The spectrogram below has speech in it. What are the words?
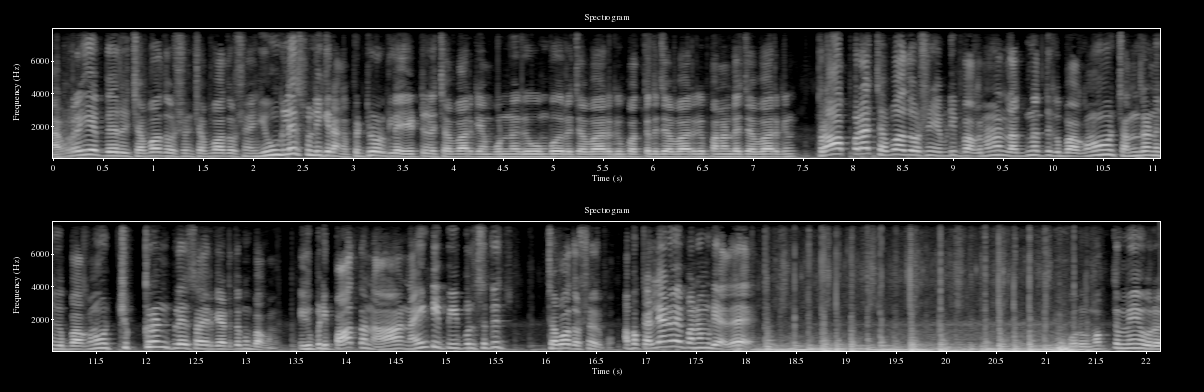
நிறைய பேர் செவ்வாய் தோஷம் செவ்வாய் தோஷம் இவங்களே சொல்லிக்கிறாங்க. பெற்றோர்களே எட்டுல செவ்வாய் இருக்கு என் பொண்ணுக்கு ஒன்பதுல செவ்வாய் இருக்கு பத்துல செவ்வாய் இருக்கு பன்னெண்டுல செவ்வாய் இருக்குன்னு ப்ராப்பரா செவ்வாய் தோஷம் எப்படி பார்க்கணும்னா லக்னத்துக்கு பார்க்கணும் சந்திரனுக்கு பார்க்கணும் சுக்கிரன் பிளேஸ் ஆயிருக்க இடத்துக்கும் பார்க்கணும். இப்படி பார்த்தோன்னா நைன்டி பீப்புள்ஸுக்கு செவ்வாய் தோஷம் இருக்கும். அப்ப கல்யாணமே பண்ண முடியாது? ஒரு மொத்தமே ஒரு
